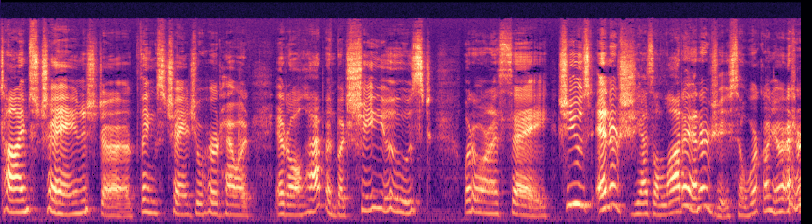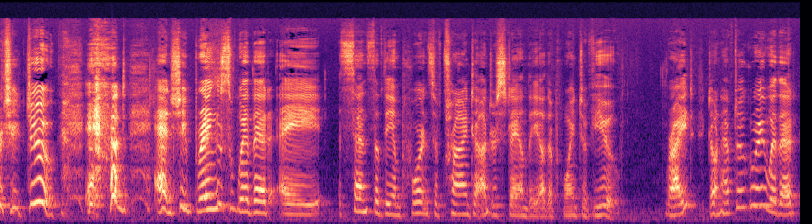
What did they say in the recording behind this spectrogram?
Times changed, uh, things changed. You heard how it, it all happened, but she used what do I want to say? She used energy. She has a lot of energy, so work on your energy too. And and she brings with it a sense of the importance of trying to understand the other point of view. Right? Don't have to agree with it,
